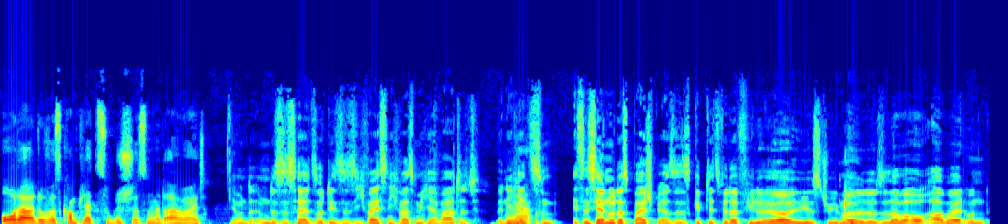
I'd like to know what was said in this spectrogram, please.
oder du wirst komplett zugeschissen mit Arbeit. Ja, und, und das ist halt so dieses, ich weiß nicht, was mich erwartet. Wenn ich Ja. jetzt zum, es ist ja nur das Beispiel, also es gibt jetzt wieder viele, ja, hier Streamer, das ist aber auch Arbeit und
